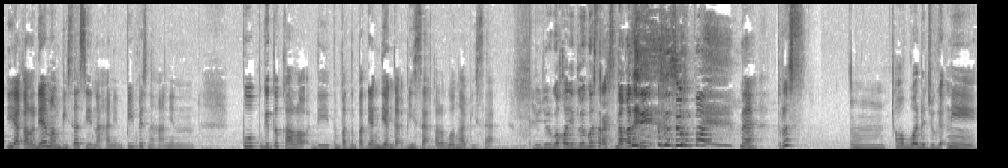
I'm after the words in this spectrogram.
Iya kalau dia emang bisa sih nahanin pipis, nahanin pup gitu kalau di tempat-tempat yang dia nggak bisa. Kalau gue nggak bisa. jujur gue kalau dulu gue stres banget sih sumpah Nah terus, hmm, oh gue ada juga nih.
